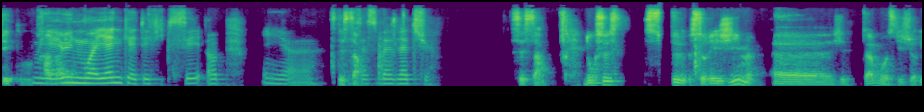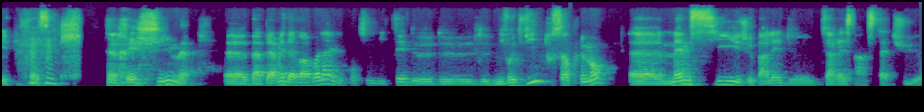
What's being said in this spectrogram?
dès qu'on Il y a eu une moyenne qui a été fixée, hop, et euh, ça. se base là-dessus. C'est ça. Donc ce, ce, régime, euh, moi aussi je ris presque. ce régime euh, bah, permet d'avoir voilà une continuité de, de, niveau de vie, tout simplement. même si je parlais de, ça reste un statut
